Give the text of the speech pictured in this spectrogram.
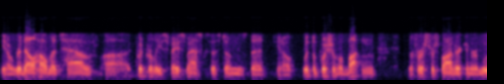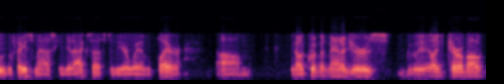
you know, Riddell helmets have uh, quick release face mask systems that, you know, with the push of a button, the first responder can remove the face mask and get access to the airway of the player. Um, you know, equipment managers like care about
